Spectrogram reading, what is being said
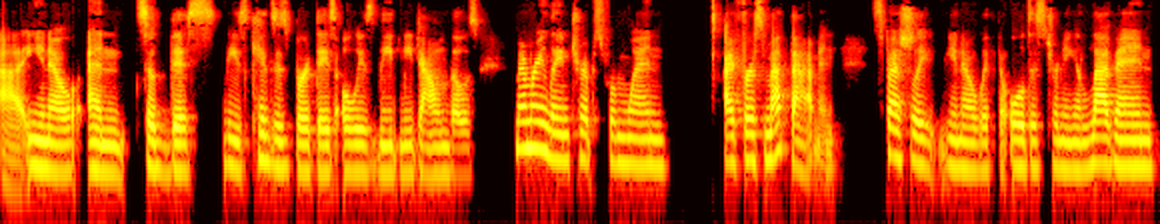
Uh, you know, and so this, these kids' birthdays always lead me down those memory lane trips from when I first met them. And especially, you know, with the oldest turning 11.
